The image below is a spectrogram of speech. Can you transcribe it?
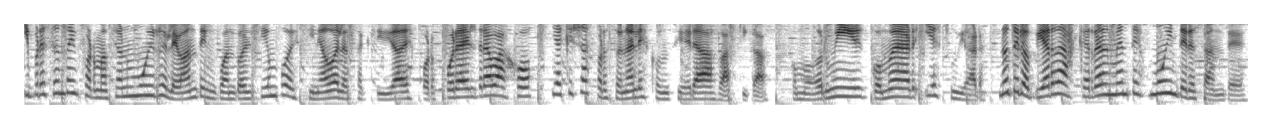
y presenta información muy relevante en cuanto al tiempo destinado a las actividades por fuera del trabajo y aquellas personales consideradas básicas, como dormir, comer y estudiar. No te lo pierdas que realmente es muy interesante.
